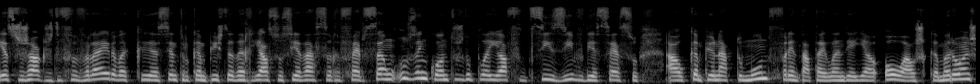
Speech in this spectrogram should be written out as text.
Esses jogos de fevereiro a que a centrocampista da Real Sociedade se refere são os encontros do play-off decisivo de acesso ao Campeonato do Mundo, frente à Tailândia ou aos Camarões.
